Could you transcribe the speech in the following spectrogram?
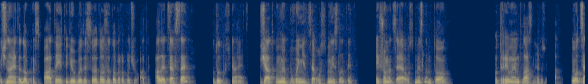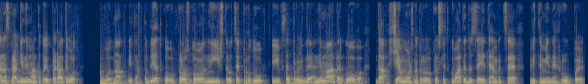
починаєте добре спати, і тоді ви будете себе дуже добре почувати. Але це все тут починається. Спочатку ми повинні це осмислити. Якщо ми це осмислимо, то отримаємо класний результат. Ну, це насправді нема такої поради. От, от на тобі там таблетку, просто не їжте оцей продукт і все пройде. Нема такого. Да, ще можна прослідкувати до цієї теми. Це вітаміни групи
